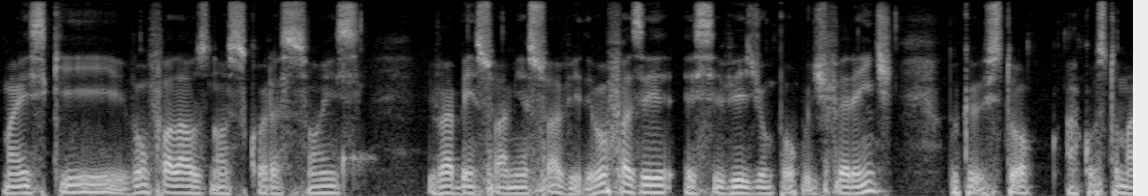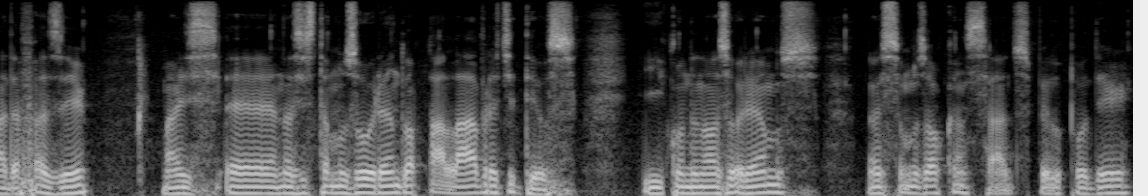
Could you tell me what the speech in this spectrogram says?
mas que vão falar aos nossos corações e vai abençoar a minha sua vida. Eu vou fazer esse vídeo um pouco diferente do que eu estou acostumado a fazer, mas é, nós estamos orando a palavra de Deus. E quando nós oramos, nós somos alcançados pelo poder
